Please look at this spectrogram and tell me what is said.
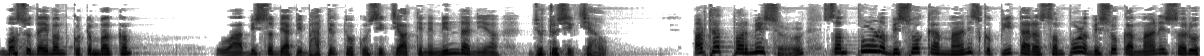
वसुदैवम कुटुम्बकम वा विश्वव्यापी भातृत्वको शिक्षा अति नै निन्दनीय झुटो शिक्षा हो। अर्थात् परमेश्वर सम्पूर्ण विश्वका मानिसको पिता र सम्पूर्ण विश्वका मानिसहरू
